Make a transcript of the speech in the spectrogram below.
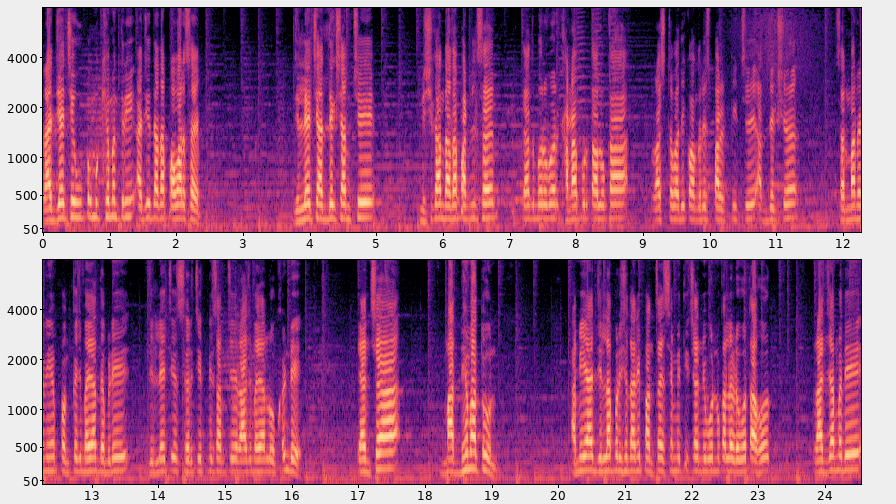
राज्याचे उपमुख्यमंत्री अजितदादा पवार साहेब जिल्ह्याचे अध्यक्ष आमचे निशिकांत दादा पाटील साहेब त्याचबरोबर खानापूर तालुका राष्ट्रवादी काँग्रेस पार्टीचे अध्यक्ष सन्माननीय पंकजभैया दबडे जिल्ह्याचे सरचिटणीस आमचे राजभैया लोखंडे यांच्या माध्यमातून आम्ही या जिल्हा परिषद आणि पंचायत समितीच्या निवडणुका लढवत आहोत. राज्यामध्ये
